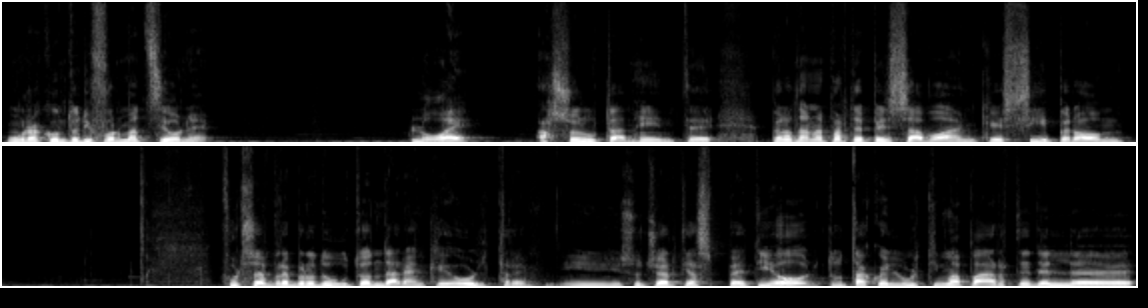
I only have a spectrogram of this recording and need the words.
Un racconto di formazione lo è, assolutamente. Però da una parte pensavo anche sì, però forse avrebbero dovuto andare anche oltre in, su certi aspetti. Io tutta quell'ultima parte del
